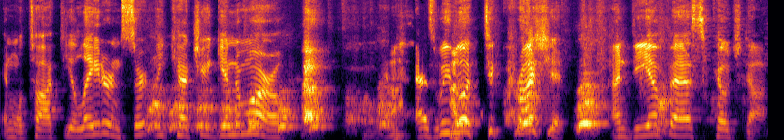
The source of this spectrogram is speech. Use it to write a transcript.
and we'll talk to you later and certainly catch you again tomorrow as we look to crush it on DFS Coach Talk.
